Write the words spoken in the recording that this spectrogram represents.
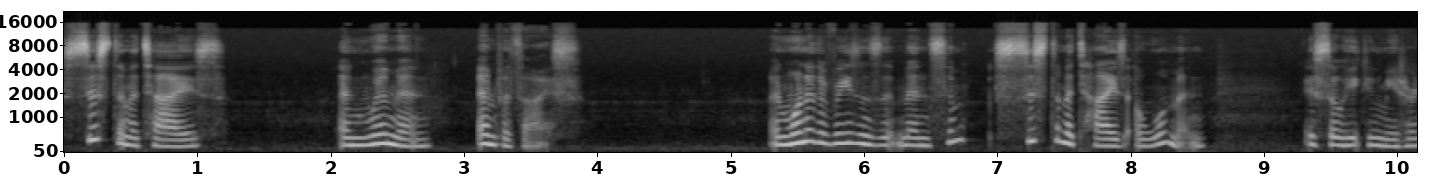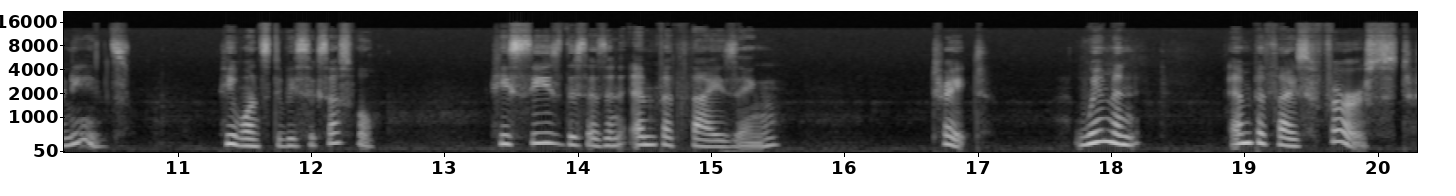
systematize and women empathize. And one of the reasons that men sim- systematize a woman is so he can meet her needs. He wants to be successful. He sees this as an empathizing trait. Women empathize first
